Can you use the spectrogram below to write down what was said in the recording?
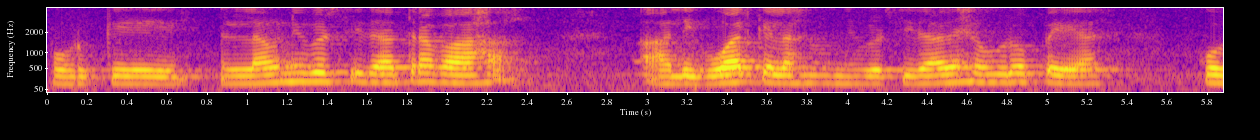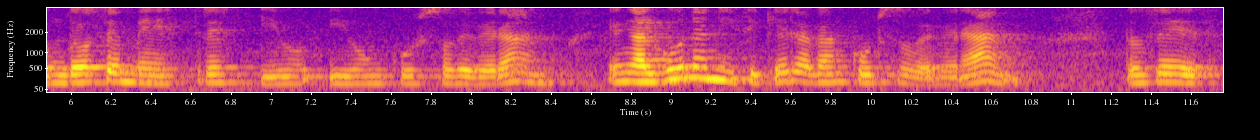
porque la universidad trabaja al igual que las universidades europeas, con dos semestres y un, curso de verano. En algunas ni siquiera dan curso de verano. Entonces,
